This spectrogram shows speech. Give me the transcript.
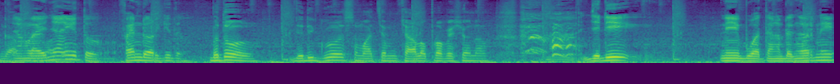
Nggak yang lainnya itu vendor gitu. Betul. Jadi gue semacam calo profesional. Nah, jadi nih buat yang denger nih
